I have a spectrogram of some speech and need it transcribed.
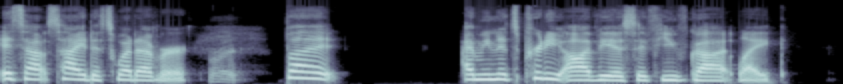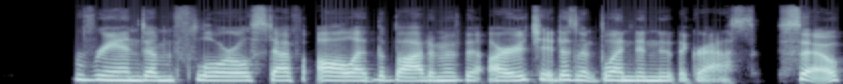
it's outside, it's whatever. Right. But I mean, it's pretty obvious if you've got like random floral stuff all at the bottom of the arch, it doesn't blend into the grass. So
